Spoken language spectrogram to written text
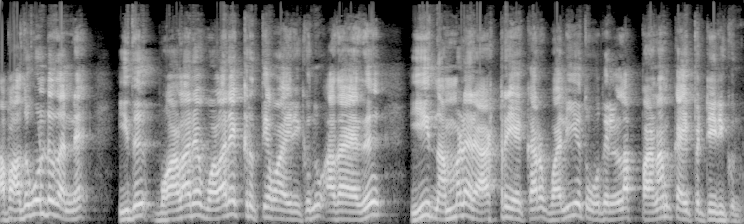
അപ്പോൾ അതുകൊണ്ട് തന്നെ ഇത് വളരെ വളരെ കൃത്യമായിരിക്കുന്നു. അതായത് ഈ നമ്മുടെ രാഷ്ട്രീയക്കാർ വലിയ തോതിലുള്ള പണം കൈപ്പറ്റിയിരിക്കുന്നു.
